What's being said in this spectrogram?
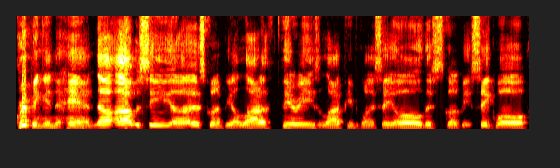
gripping in the hand. Now, obviously, uh, there's going to be a lot of theories. A lot of people going to say, oh, this is going to be a sequel.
